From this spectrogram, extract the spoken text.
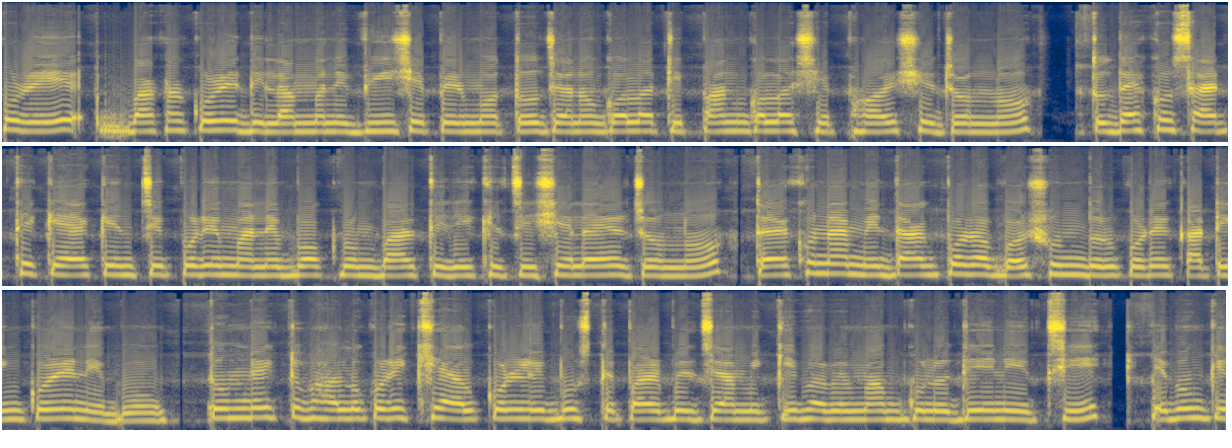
করে বাঁকা করে দিলাম মানে ভি শেপের মতো, যেন গলাটি পান গলা শেপ হয় সেজন্য। তো দেখো, সাইড থেকে এক ইঞ্চি পরিমাণে বক্রম বাড়তি রেখেছি সেলাইয়ের জন্য। তো এখন আমি দাগ বরাবর সুন্দর করে কাটিং করে নেব। তোমরা একটু ভালো করে খেয়াল করলে বুঝতে পারবে যে আমি কীভাবে মাপগুলো দিয়ে নিয়েছি। এবং কি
